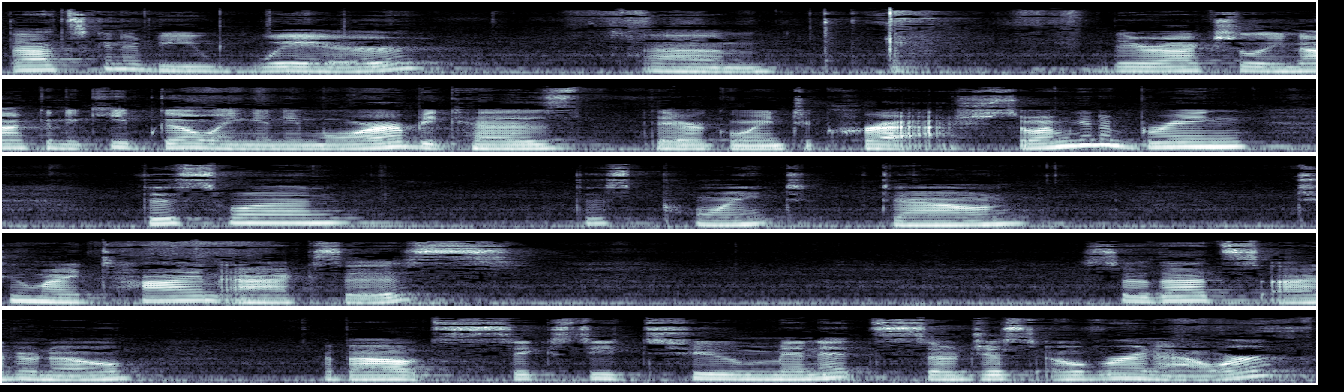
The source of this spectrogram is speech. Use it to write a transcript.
that's gonna be where um, they're actually not gonna keep going anymore because they're going to crash. So I'm gonna bring this one, this point down to my time axis. So that's, I don't know, about 62 minutes, so just over an hour.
